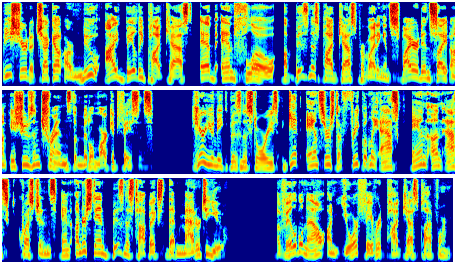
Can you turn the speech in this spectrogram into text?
Be sure to check out our new Eide Bailly podcast, Ebb and Flow, a business podcast providing inspired insight on issues and trends the middle market faces. Hear unique business stories, get answers to frequently asked and unasked questions, and understand business topics that matter to you. Available now on your favorite podcast platform.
